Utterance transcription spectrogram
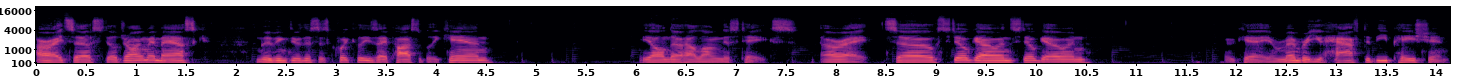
Alright, so still drawing my mask. moving through this as quickly as I possibly can. You all know how long this takes. Alright, so still going, still going. Okay, remember you have to be patient.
